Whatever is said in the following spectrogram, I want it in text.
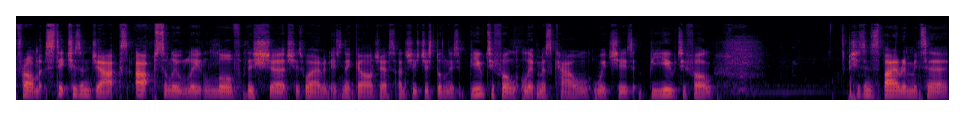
from Stitches and Jacks. Absolutely love this shirt she's wearing. Isn't it gorgeous? And she's just done this beautiful litmus cowl, which is beautiful. She's inspiring me to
